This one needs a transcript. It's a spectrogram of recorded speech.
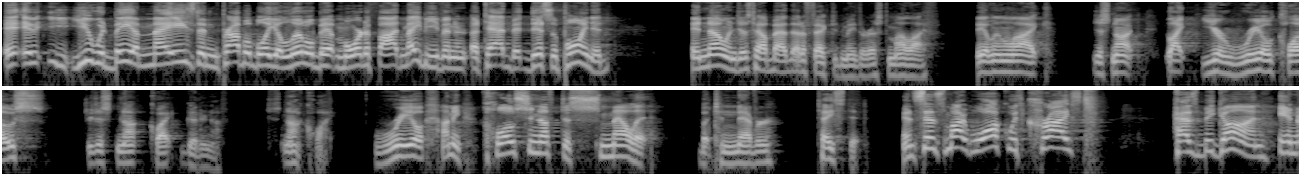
it, it, you would be amazed and probably a little bit mortified, maybe even a tad bit disappointed in knowing just how bad that affected me the rest of my life. Feeling like just not, like you're real close, you're just not quite good enough. Just not quite. Real, I mean, close enough to smell it, but to never taste it. And since my walk with Christ has begun in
